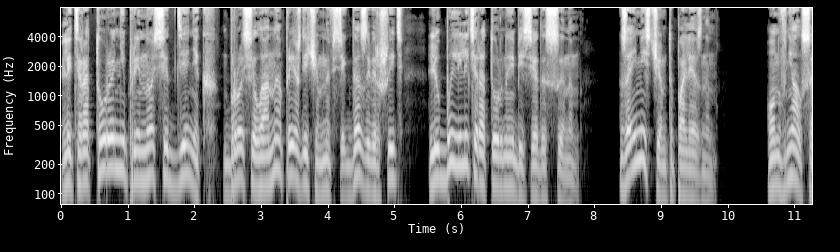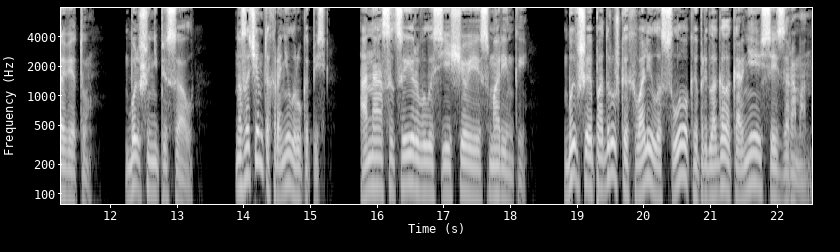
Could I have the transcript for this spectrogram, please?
«Литература не приносит денег», — бросила она, прежде чем навсегда завершить любые литературные беседы с сыном. «Займись чем-то полезным». Он внял совету, больше не писал, но зачем-то хранил рукопись. Она ассоциировалась еще и с Маринкой. Бывшая подружка хвалила слог и предлагала Корнею сесть за роман.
